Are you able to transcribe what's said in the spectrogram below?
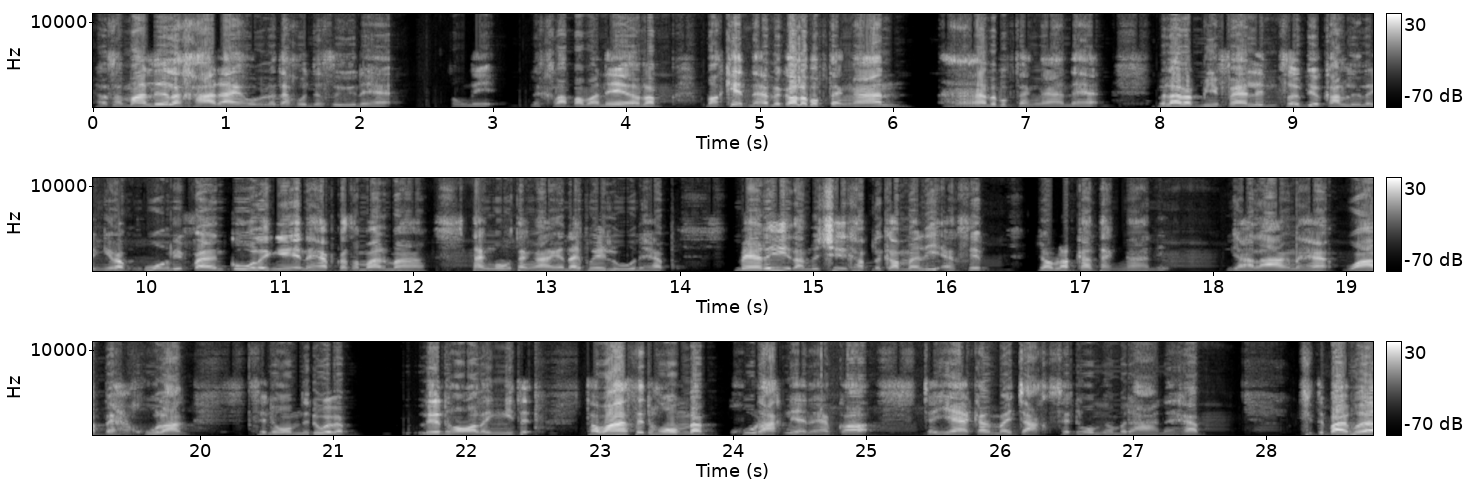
เราสามารถเลือกราคาได้ครับผมแล้วแต่คนจะซื้อนะฮะ ตรงนี้นะครับ ประมาณนี้สำหรับ Market นะครับ แล้วก็ระบบแต่งงานอ่าระบบแต่งงานนะฮะ เวลาแบบมีแฟนเล่นเซิร์ฟเดียวกันหรืออะไรเงี้ยแบบหวงนี่แฟนกูอะไรเงี้ยนะครับ ก็สามารถมาแต่งงงแต่งงานกันได้เพื่อให้รู้นะครับแมรี่ตามด้วยชื่อครับ แล้วก็แมรี่ accept ยอมรับการแต่งงานนี่หย่าร้างนะฮะ warp ไปหาคู่รัก set home ได้ด้วยแบบเรือนหออะไรอย่างงี้แต่แต่ว่า set home แบบคู่รักเนี่ยนะครับ ก็จะแยกกันไปจาก set home ธรรมดานะครับ คลิกไปเพื่อ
